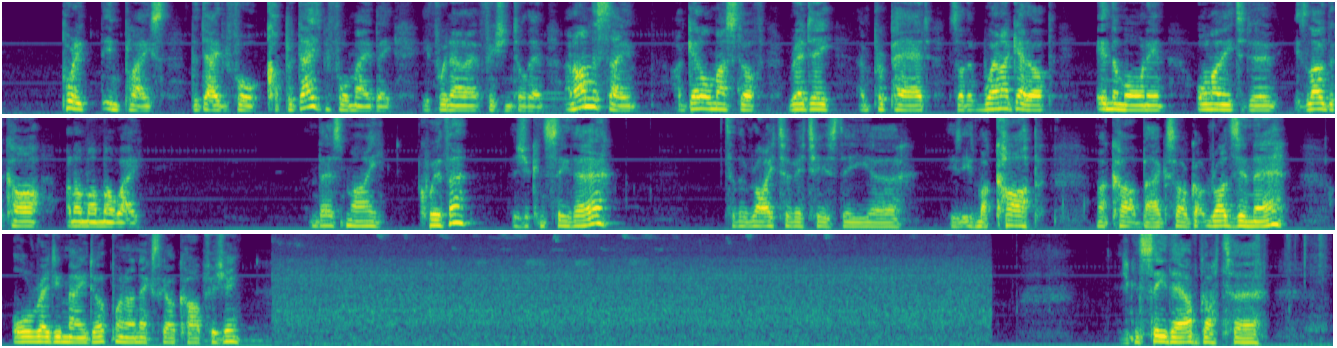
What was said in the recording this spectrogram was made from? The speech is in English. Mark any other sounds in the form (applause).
put it in place the day before, a couple of days before maybe, if we're not out fishing till then. And I'm the same. I get all my stuff ready and prepared so that when I get up in the morning, all I need to do is load the car and I'm on my way. And there's my quiver as you can see there. To the right of it is the uh, is, is my carp my carp bag. So I've got rods in there already made up when I next go carp fishing. As you can see there I've got uh,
